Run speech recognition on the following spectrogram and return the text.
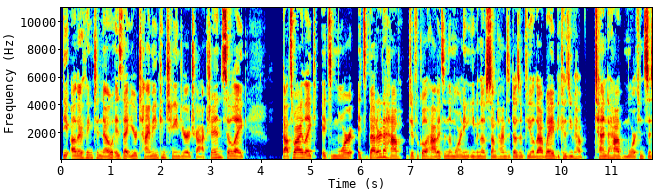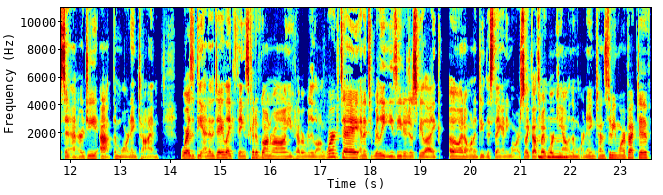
The other thing to note is that your timing can change your attraction. So like that's why like it's more it's better to have difficult habits in the morning even though sometimes it doesn't feel that way because you have tend to have more consistent energy at the morning time. Whereas at the end of the day like things could have gone wrong, you could have a really long work day and it's really easy to just be like, "Oh, I don't want to do this thing anymore." So like that's why working out in the morning tends to be more effective.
